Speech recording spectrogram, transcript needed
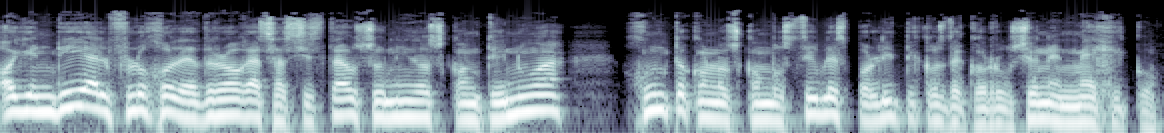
Hoy en día el flujo de drogas hacia Estados Unidos continúa junto con los combustibles políticos de corrupción en México.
